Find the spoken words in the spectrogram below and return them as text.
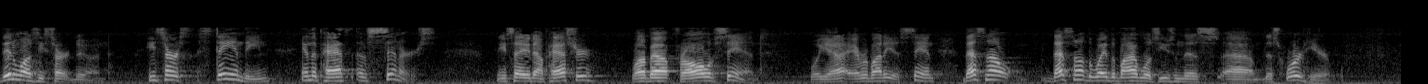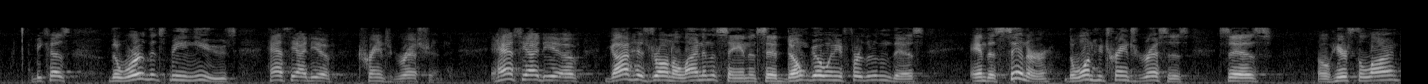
Then what does he start doing? He starts standing in the path of sinners. And you say, now, Pastor, what about for all have sinned? Well, yeah, everybody has sinned. That's not that's not the way the Bible is using this, uh, this word here. Because the word that's being used has the idea of transgression. It has the idea of God has drawn a line in the sand and said, don't go any further than this. And the sinner, the one who transgresses, says, oh, here's the line.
